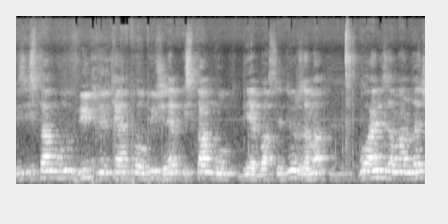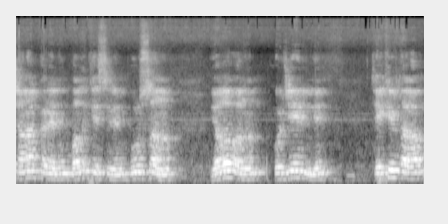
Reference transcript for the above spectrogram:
Biz İstanbul'u büyük bir kent olduğu için hep İstanbul diye bahsediyoruz ama bu aynı zamanda Çanakkale'nin, Balıkesir'in, Bursa'nın, Yalova'nın, Kocaeli'nin, Tekirdağ'ın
